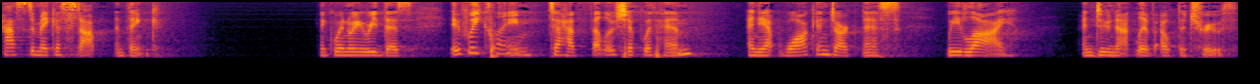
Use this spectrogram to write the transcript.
has to make us stop and think. Like when we read this, if we claim to have fellowship with him and yet walk in darkness, we lie and do not live out the truth.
